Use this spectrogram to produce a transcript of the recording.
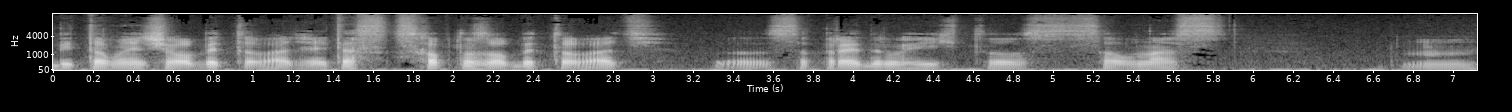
byť tomu niečo obetovať. Hej, tá schopnosť obetovať e, sa pre druhých, to sa u nás mm,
